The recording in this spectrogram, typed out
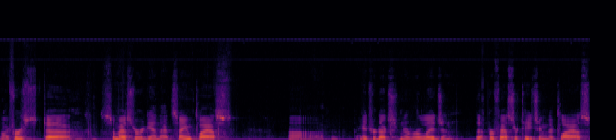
My first uh, semester, again, that same class, uh, Introduction to Religion, the professor teaching the class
